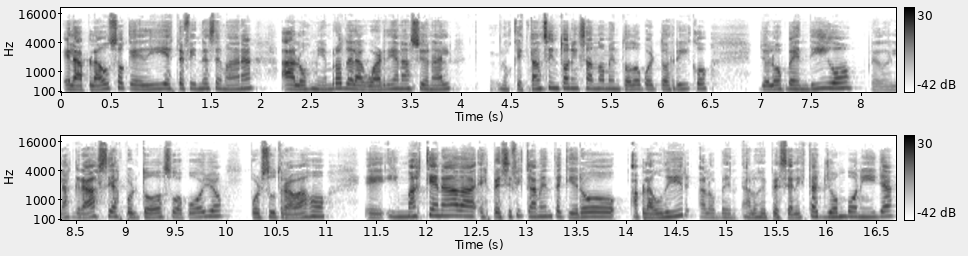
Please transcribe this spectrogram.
el aplauso que di este fin de semana a los miembros de la Guardia Nacional, los que están sintonizándome en todo Puerto Rico. Yo los bendigo, les doy las gracias por todo su apoyo, por su trabajo eh, y más que nada, específicamente quiero aplaudir a los, a los especialistas John Bonilla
